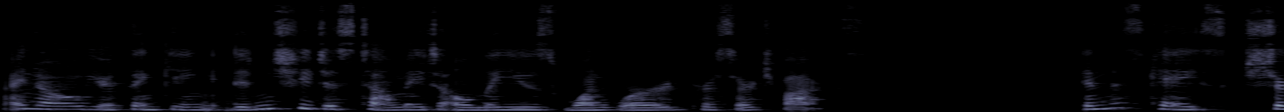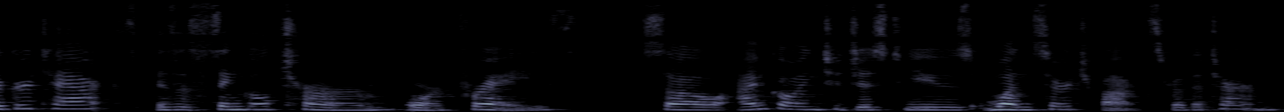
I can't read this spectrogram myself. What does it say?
I know you're thinking, didn't she just tell me to only use one word per search box? In this case, sugar tax is a single term or phrase, so I'm going to just use one search box for the term.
